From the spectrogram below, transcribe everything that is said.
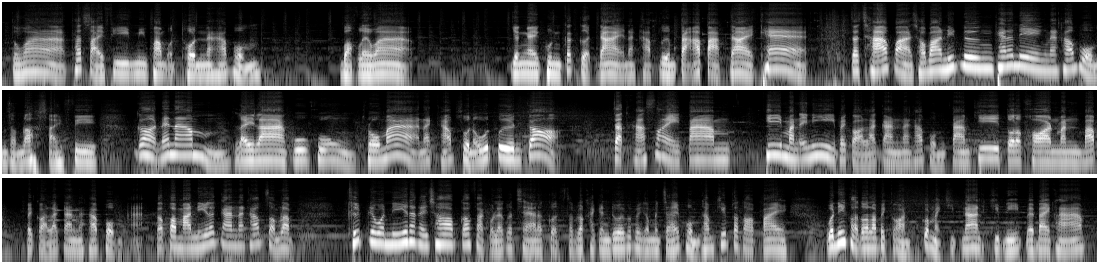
แต่ว่าถ้าสายฟรีมีความอดทนนะครับผมบอกเลยว่ายังไงคุณก็เกิดได้นะครับลืมตาอ้าปากได้แค่ จะช้ากว่าชาวบ้านนิดนึงแค่นั้นเองนะครับผมสำหรับสายฟรี ก็แนะนำไลลากูคุงโทรมานะครับ ส่วนอาวุธปืนก็จัดหาใส่ตามที่มันไอ้นี่ไปก่อนละกันนะครับผมตามที่ตัวละครมันบัฟไปก่อนละกันนะครับผมอะก็ประมาณนี้ละกันนะครับสำหรับคลิปในวันนี้ถ้าใครชอบก็ฝากกดไลค์กดแชร์แล้วกดซับสไครต์กันด้วยเพื่อเป็นกำลังใจให้ผมทำคลิปต่อๆไป วันนี้ขอตัวลาไปก่อนก็ใหม่คลิปหน้าคลิปนี้บ๊ายบายครับ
